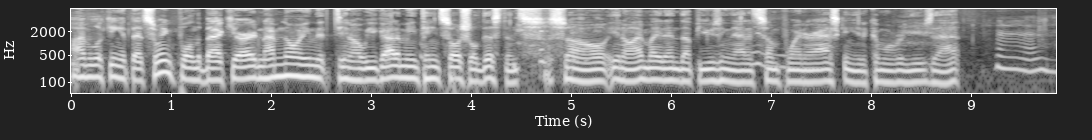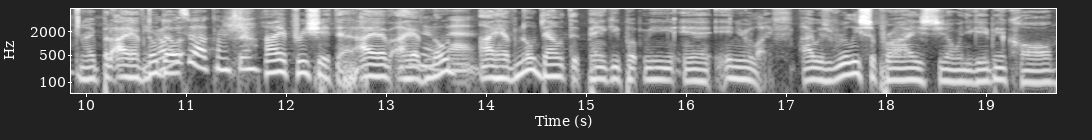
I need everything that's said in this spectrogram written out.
I'm looking at that swimming pool in the backyard, and I'm knowing that you know you got to maintain social distance. So you know, I might end up using that at some point, or asking you to come over and use that. Right, but I have no You're doubt. always welcome to. I appreciate that. I have I have no that. I have no doubt that Panky put me in, in your life. I was really surprised, you know, when you gave me a call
